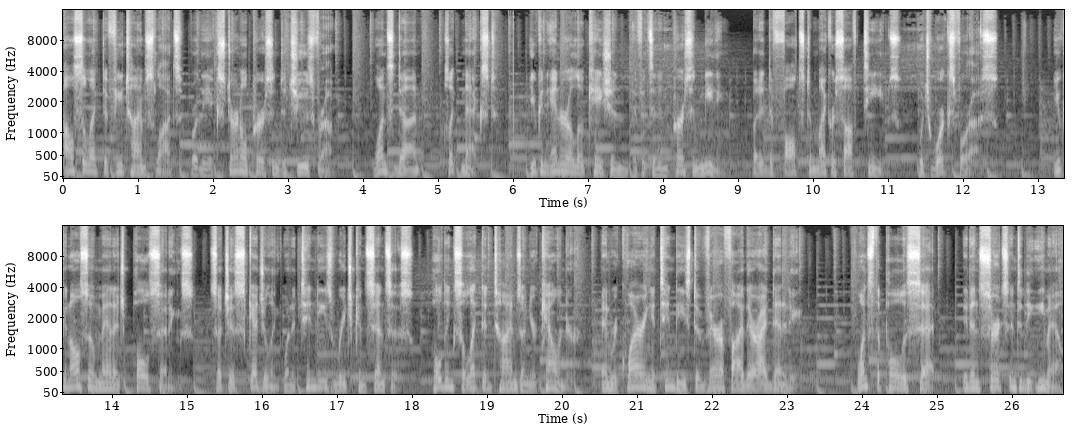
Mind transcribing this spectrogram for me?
I'll select a few time slots for the external person to choose from. Once done, click Next. You can enter a location if it's an in-person meeting, but it defaults to Microsoft Teams, which works for us. You can also manage poll settings, such as scheduling when attendees reach consensus, holding selected times on your calendar, and requiring attendees to verify their identity. Once the poll is set, it inserts into the email.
